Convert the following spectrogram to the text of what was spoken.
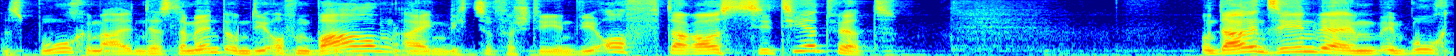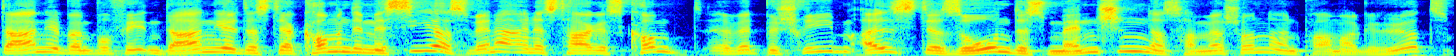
das Buch im Alten Testament, um die Offenbarung eigentlich zu verstehen, wie oft daraus zitiert wird. Und darin sehen wir im, Buch Daniel, beim Propheten Daniel, dass der kommende Messias, wenn er eines Tages kommt, er wird beschrieben als der Sohn des Menschen, das haben wir schon ein paar Mal gehört.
